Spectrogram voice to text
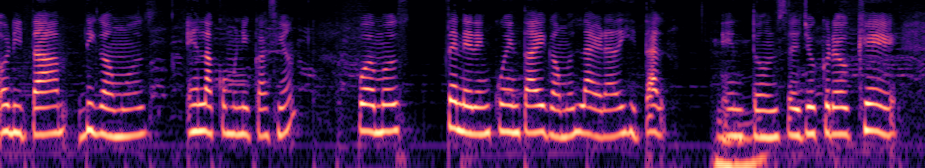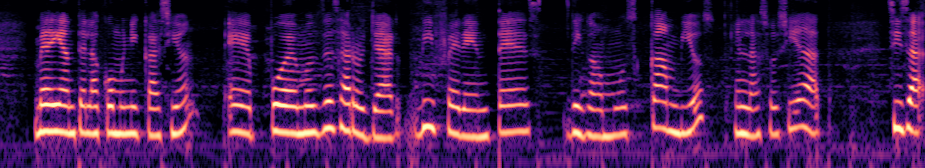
ahorita, digamos, en la comunicación podemos tener en cuenta, digamos, la era digital. Entonces yo creo que mediante la comunicación eh, podemos desarrollar diferentes, digamos, cambios en la sociedad. Si sa-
